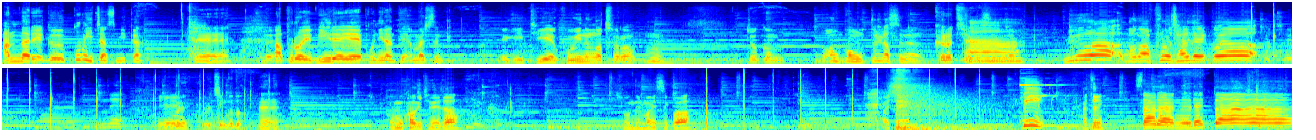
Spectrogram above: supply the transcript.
앞날의 그 꿈이 있지 않습니까? 예. 네. 앞으로의 미래의 본인한테 한 말씀. 여기 뒤에 보이는 것처럼 음. 조금 뻥뻥 뚫렸으면 그렇지. 아, 민우아 넌 앞으로 잘 될 거야. 그렇지. 근데 예, 우리 우리 친구도. 예. 행복하게 지내자. 좋은 일만 있을 거야. 파이팅! 히! 파이팅! 사랑을 했다.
